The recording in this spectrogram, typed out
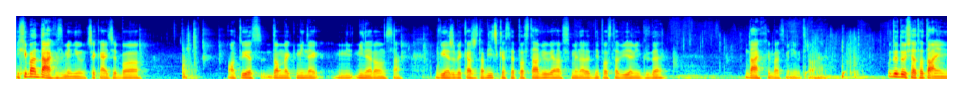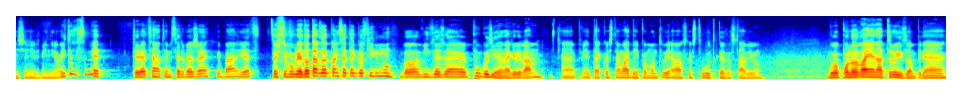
I chyba dach zmienił, czekajcie, bo... O, tu jest domek Mine, Mi- Mineronsa. Mówiłem, żeby każdą tabliczkę sobie postawił, ja w sumie nawet nie postawiłem XD. Dach chyba zmienił trochę. U totalnie nic się nie zmieniło. I to w sumie tyle, co na tym serwerze chyba jest. Ktoś tu w ogóle dotarł do końca tego filmu, bo widzę, że pół godziny nagrywam. E, pewnie to jakoś tam ładniej pomontuję. O, ktoś tu łódkę zostawił. Było polowanie na trójząb, nie?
